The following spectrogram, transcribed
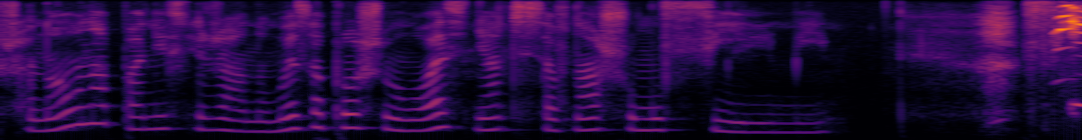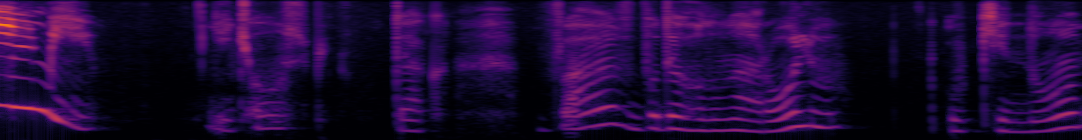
Шановна пані Сніжано, ми запрошуємо вас знятися в нашому фільмі. Фільмі? Нічого собі. Так, у вас буде головна роль у- кіно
